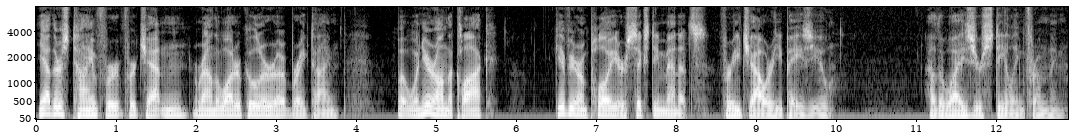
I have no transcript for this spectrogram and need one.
Yeah, there's time for, for chatting around the water cooler or break time. But when you're on the clock, give your employer 60 minutes for each hour he pays you. Otherwise, you're stealing from him.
